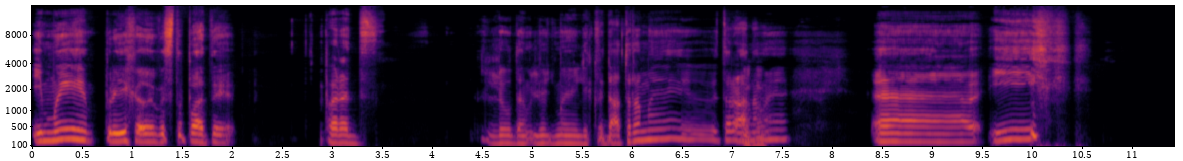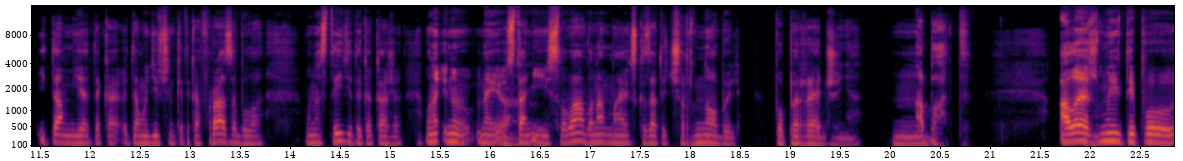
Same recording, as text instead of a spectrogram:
І ми приїхали виступати перед людям, людьми-ліквідаторами, ветеранами. Е, і, і там є така, там у дівчинки така фраза була. Вона стоїть і така каже: вона, ну, в неї останні її слова, вона має сказати Чорнобиль, попередження, набат. Але ж ми, типу,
